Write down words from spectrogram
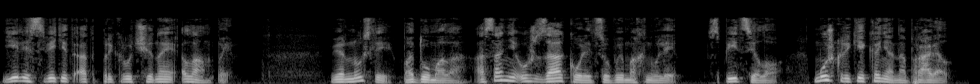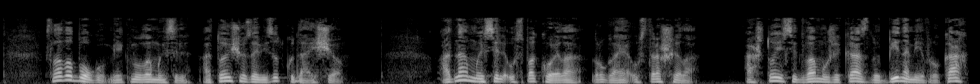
еле светит от прикрученной лампы. Вернусь ли, подумала, а сани уж за околицу вымахнули. Спит село. Муж к реке коня направил. Слава богу, мелькнула мысль, а то еще завезут куда еще. Одна мысль успокоила, другая устрашила. А что если два мужика с дубинами в руках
